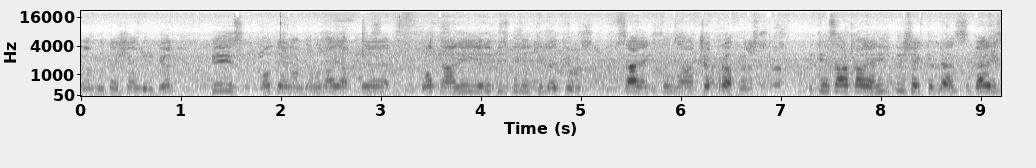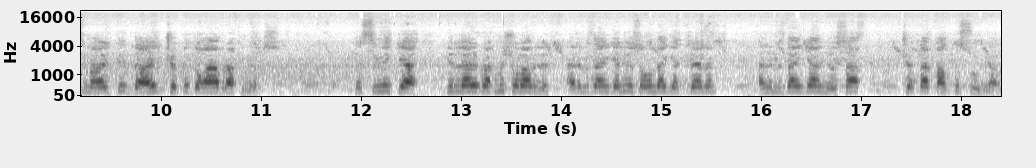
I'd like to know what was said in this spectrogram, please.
ve muhteşem bir göl. Biz o dönemde ona yaptığı o tarihi yeri biz bugün kirletiyoruz. Sadece gittiğimiz zaman çöp bırakıyoruz. İkincisi arkadaşlar hiçbir şekilde sigara izmariti dahil çöpü doğaya bırakmıyoruz. Kesinlikle birileri bırakmış olabilir. Elimizden geliyorsa onu da getirelim. Elimizden gelmiyorsa çöpe katkı sunmayalım.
